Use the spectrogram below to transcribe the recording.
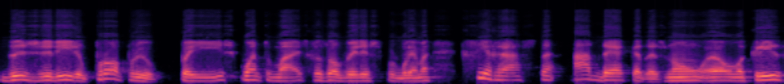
de gerir o próprio país, quanto mais resolver este problema que se arrasta há décadas. Não é uma crise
